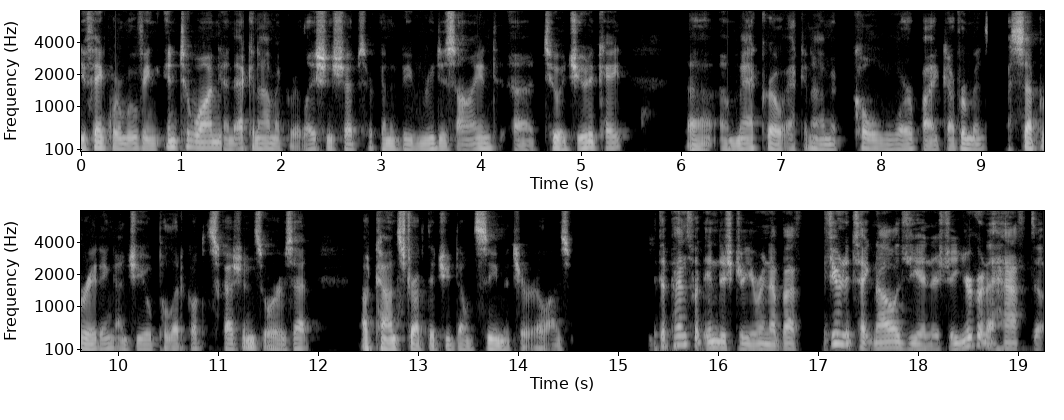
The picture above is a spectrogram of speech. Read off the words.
you think we're moving into one and economic relationships are going to be redesigned uh, to adjudicate uh, a macroeconomic Cold War by governments separating on geopolitical discussions, or is that a construct that you don't see materializing? It depends what industry you're in. But if you're in the technology industry, you're going to have to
